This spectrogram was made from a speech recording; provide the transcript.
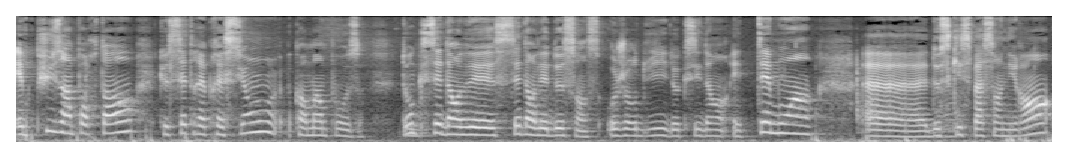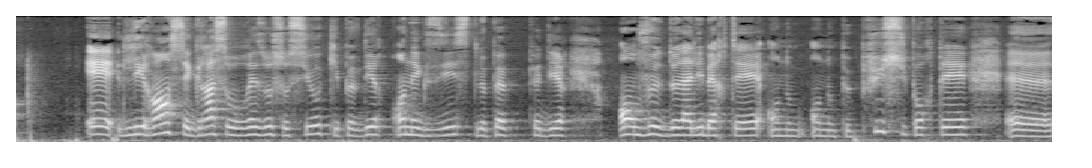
est plus important que cette répression qu'on m'impose. Donc c'est dans les c'est dans les deux sens. Aujourd'hui l'Occident est témoin euh, de ce qui se passe en Iran et l'Iran, c'est grâce aux réseaux sociaux qui peuvent dire on existe, le peuple peut dire on veut de la liberté, on ne, on ne peut plus supporter euh,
